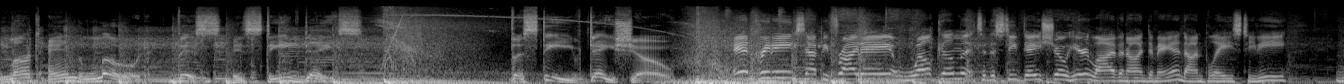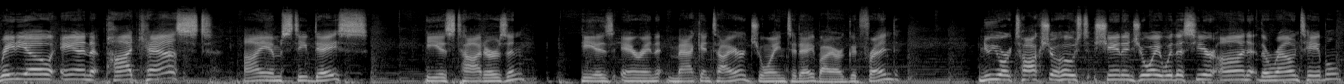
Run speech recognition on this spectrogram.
lock, and load. This is Steve Deace. The Steve Deace Show. And greetings, happy Friday. Welcome to the Steve Deace Show here, live and on demand on Blaze TV, radio, and podcast. I am Steve Deace. He is Todd Erzen. He is Aaron McIntyre, joined today by our good friend, New York talk show host Shannon Joy, with us here on the roundtable.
